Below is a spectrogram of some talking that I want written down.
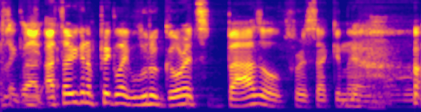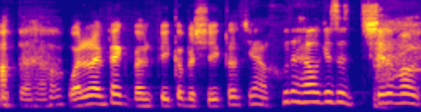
Mönchengladbach. I thought you were gonna pick like Ludogorets Basel for a second there. What the hell? What did I pick? Benfica Besiktas. Yeah, who the hell gives a shit about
